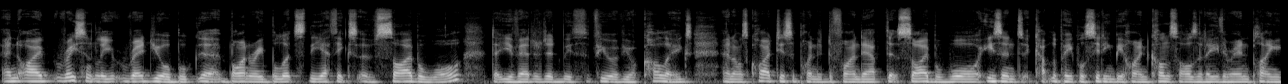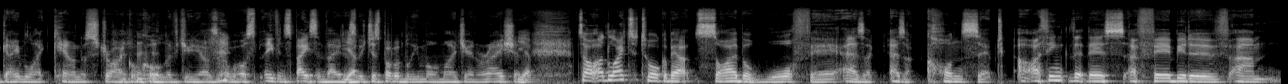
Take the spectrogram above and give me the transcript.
And I recently read your book, uh, Binary Bullets The Ethics of Cyber War, that you've edited with a few of your colleagues. And I was quite disappointed to find out that cyber war isn't a couple of people sitting behind consoles at either end playing a game like Counter Strike or Call of Duty or, or even Space Invaders, Yep. which is probably more my generation. Yep. So I'd like to talk about cyber warfare as a, as a concept. I think that there's a fair bit of. Um,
